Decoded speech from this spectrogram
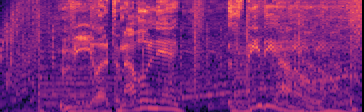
Výlet na vlne s Didianou.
